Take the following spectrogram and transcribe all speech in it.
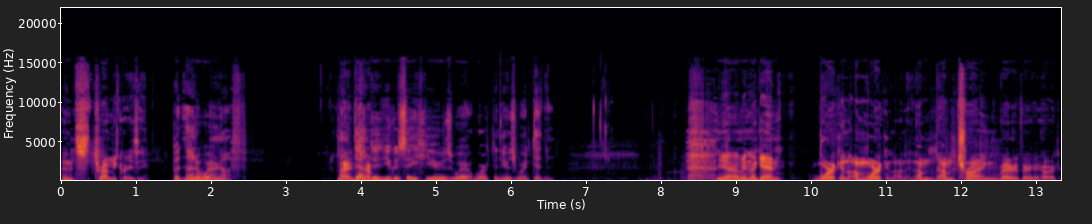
and it's driving me crazy. But not aware enough. I- Down I- to you could say, here's where it worked and here's where it didn't. Yeah, I mean, again, working. I'm working on it. I'm. I'm trying very, very hard.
